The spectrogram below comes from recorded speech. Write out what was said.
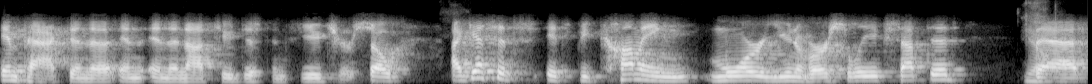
impact in the in, in the not too distant future. So I guess it's it's becoming more universally accepted yeah. that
